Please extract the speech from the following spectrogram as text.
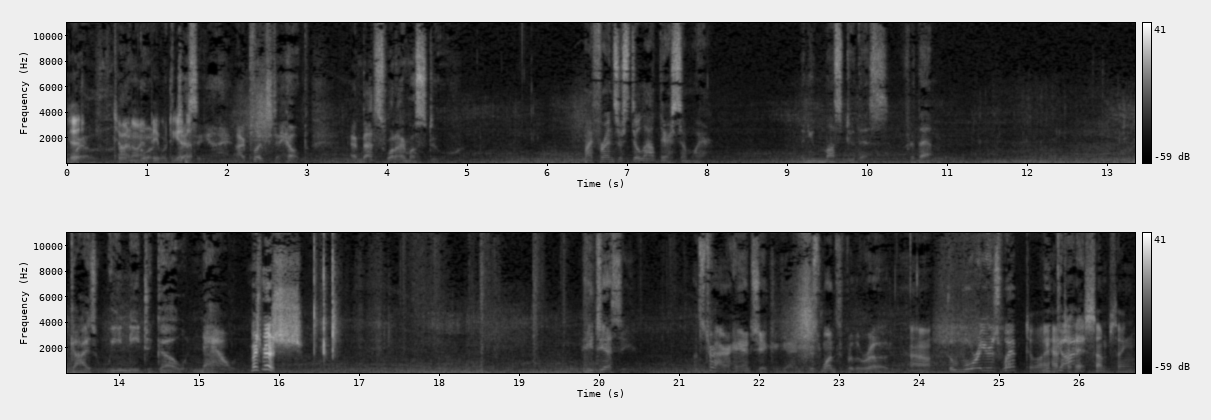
Good. Well, Two I'm annoying going people with together. Jesse. I, I pledge to help, and that's what I must do. My friends are still out there somewhere. Then you must do this for them. Guys, we need to go now. Mush mush! Hey, Jesse. Let's try our handshake again, just once for the road. Oh, The Warrior's Whip? do I you have to hit it. something?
